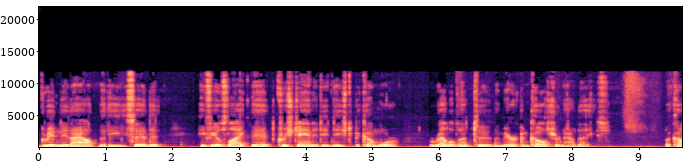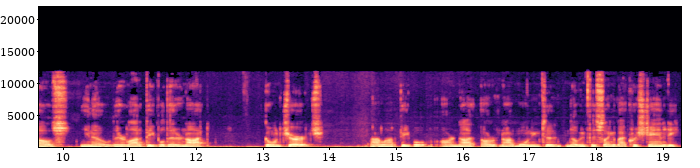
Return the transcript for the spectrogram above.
gridding it out, but he said that he feels like that Christianity needs to become more relevant to the American culture nowadays because, you know, there are a lot of people that are not going to church. Not a lot of people are not are not wanting to know this thing about Christianity,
